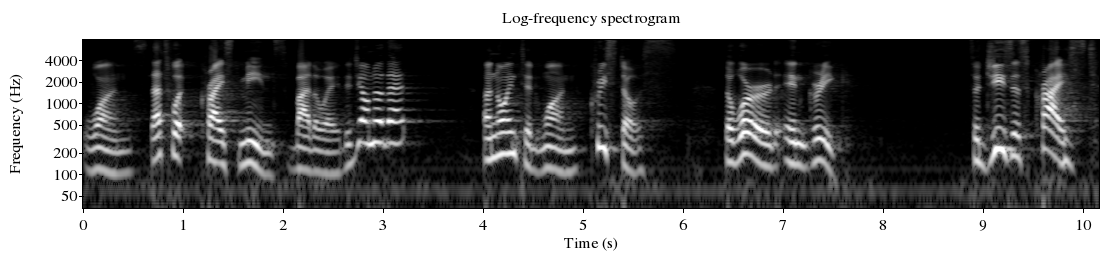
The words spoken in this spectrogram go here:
ones. That's what Christ means, by the way. Did y'all know that? Anointed one, Christos, the word in Greek. So Jesus Christ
